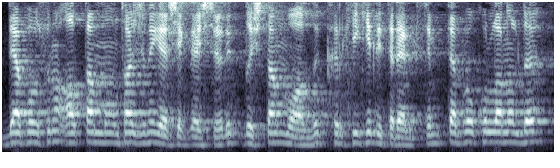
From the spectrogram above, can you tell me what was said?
deposunu alttan montajını gerçekleştirdik. Dıştan boğazlı 42 litrelik simit depo kullanıldı.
